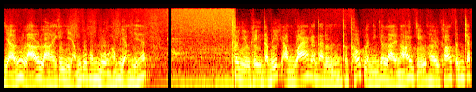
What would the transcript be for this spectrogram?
giỡn lỡ lời cái gì ông cũng không buồn không giận gì hết. Có nhiều khi người ta biết ông quá cái người ta, người ta thốt lên những cái lời nói kiểu hơi có tính cách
